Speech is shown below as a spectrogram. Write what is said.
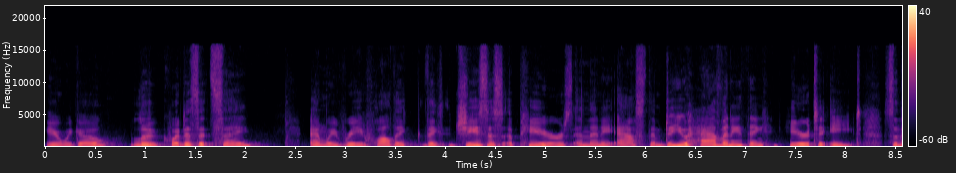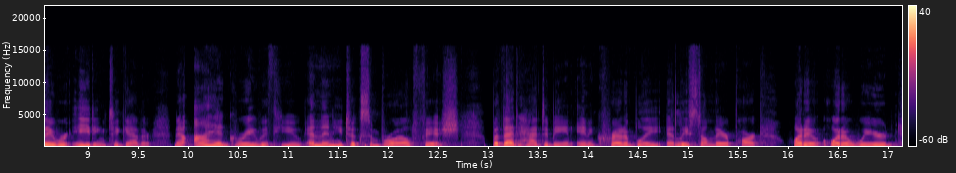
Here we go. Luke, what does it say? and we read while they, they, jesus appears and then he asks them do you have anything here to eat? So they were eating together. Now i agree with you and then he took some broiled fish. But that had to be an incredibly at least on their part what a, what a weird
